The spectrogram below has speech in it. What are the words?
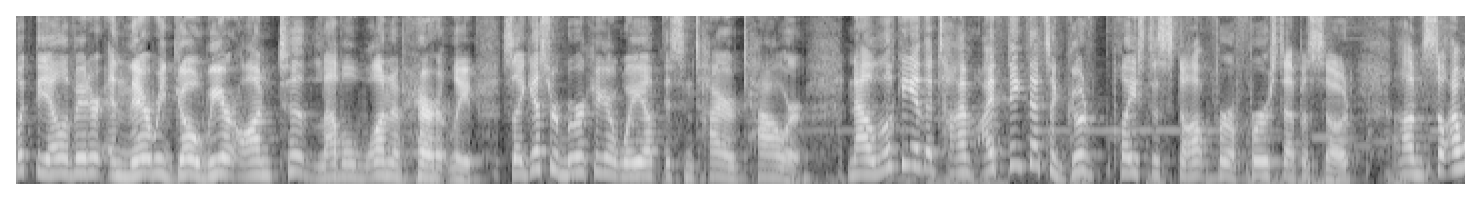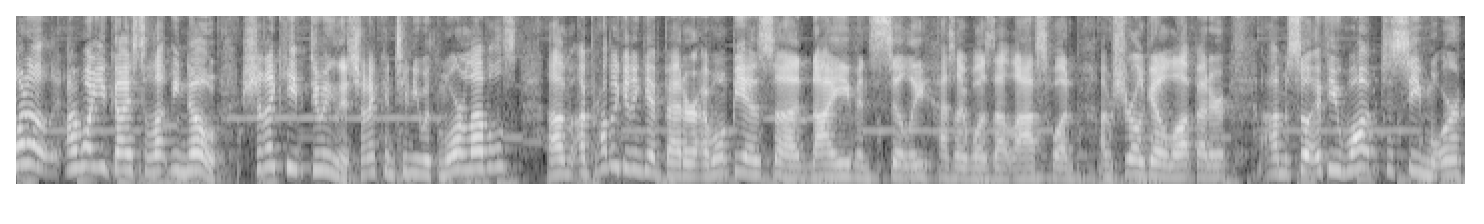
flick the elevator, and there we go. We are on to level one, apparently. So I guess we're working our way up this entire tower. Now, looking at the time, I think that's a good place to stop for a first episode. Um, so I want to, I want you guys to let me know, should I keep doing this? Should I continue with more levels? Um, I'm probably going to get better. I won't be as uh, naive and silly as I was that last one. I'm sure I'll get a lot better. Um, so if you want to see more,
